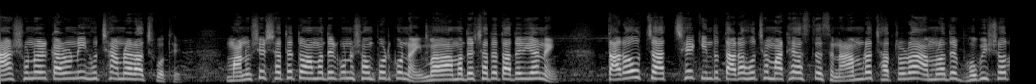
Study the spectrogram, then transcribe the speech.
না শোনার কারণেই হচ্ছে আমরা রাজপথে। মানুষের সাথে তো আমাদের কোনো সম্পর্ক নাই, বা আমাদের সাথে তাদের ইয়া নেই। তারাও চাচ্ছে কিন্তু তারা হচ্ছে মাঠে আসতেছে না। আমরা ছাত্ররা আমাদের ভবিষ্যৎ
